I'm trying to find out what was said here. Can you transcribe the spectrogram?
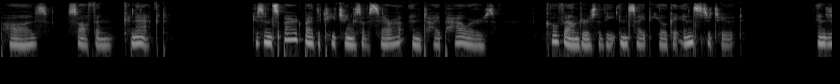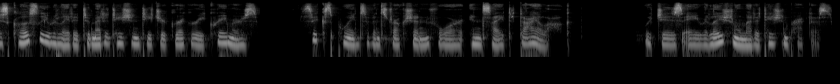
Pause, Soften, Connect, is inspired by the teachings of Sarah and Ty Powers, co founders of the Insight Yoga Institute, and is closely related to meditation teacher Gregory Kramer's six points of instruction for insight dialogue, which is a relational meditation practice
